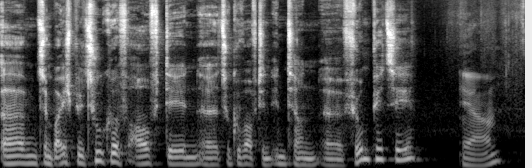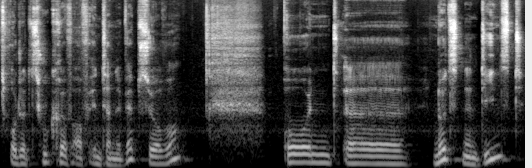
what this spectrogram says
Ähm, zum Beispiel Zugriff auf den, äh, Zugriff auf den internen äh, Firmen-PC ja. oder Zugriff auf interne Webserver und äh, nutzt einen Dienst,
